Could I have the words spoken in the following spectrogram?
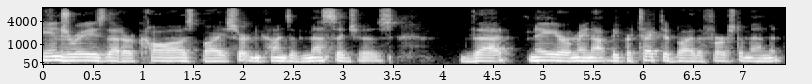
injuries that are caused by certain kinds of messages that may or may not be protected by the First Amendment.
